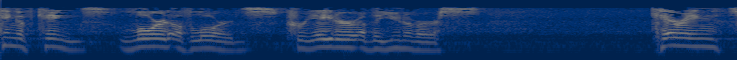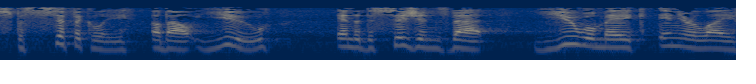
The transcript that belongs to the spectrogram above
King of Kings, Lord of Lords, Creator of the universe, caring specifically about you and the decisions that you will make in your life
